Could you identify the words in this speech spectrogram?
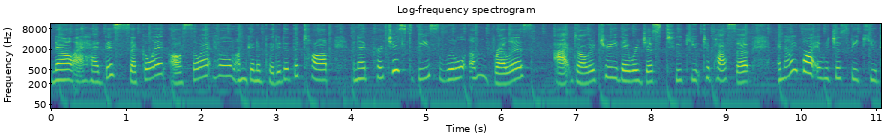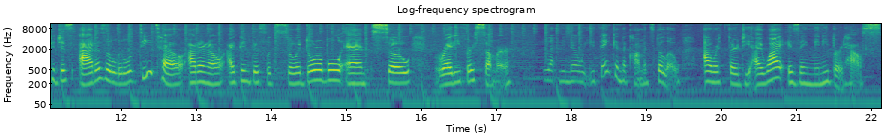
Now I had this succulent also at home. I'm going to put it at the top and I purchased these little umbrellas at Dollar Tree. They were just too cute to pass up and I thought it would just be cute to just add as a little detail. I don't know. I think this looks so adorable and so ready for summer. Let me know what you think in the comments below. Our third DIY is a mini birdhouse.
